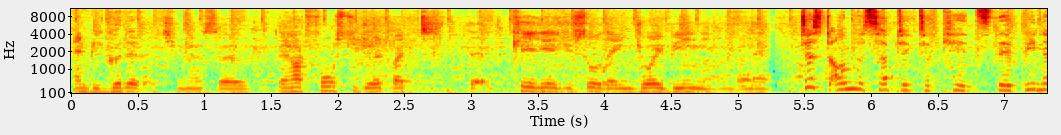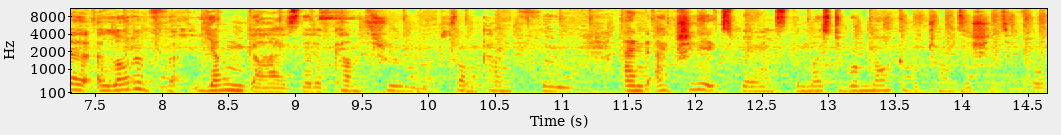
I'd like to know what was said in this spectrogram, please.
and be good at it. You know so they're not forced to do it, but clearly, as you saw, they enjoy being here. Just on the subject of kids, there have been a, a, lot of young guys that have come through from Kung Fu and actually experienced the most remarkable transitions of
